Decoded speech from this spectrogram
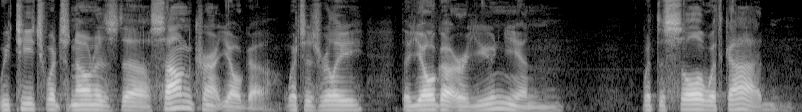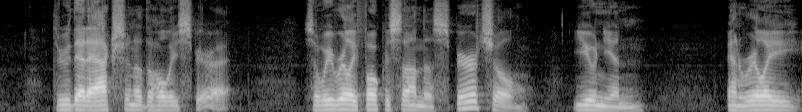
We teach what's known as the sound current yoga, which is really the yoga or union with the soul with God through that action of the Holy Spirit. So we really focus on the spiritual union and really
